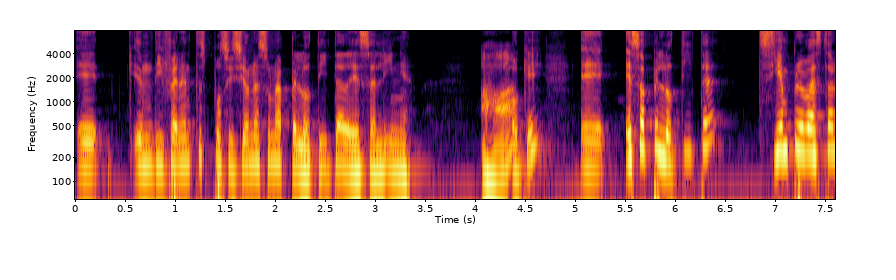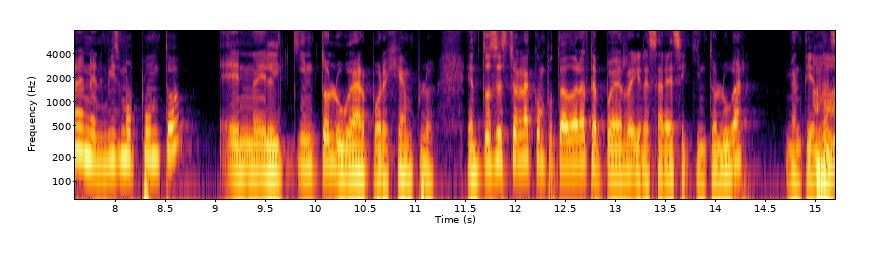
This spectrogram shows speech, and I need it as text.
eh, en diferentes posiciones una pelotita de esa línea. Ajá. ¿Ok? Eh, esa pelotita siempre va a estar en el mismo punto en el quinto lugar, por ejemplo. Entonces tú en la computadora te puedes regresar a ese quinto lugar. ¿Me entiendes?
